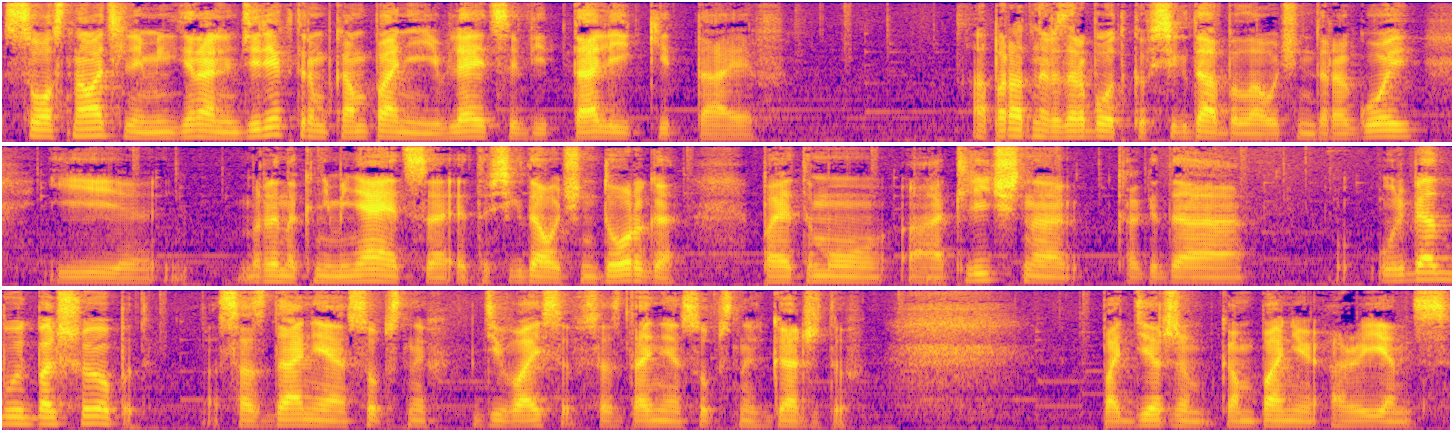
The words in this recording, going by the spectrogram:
Сооснователем и генеральным директором компании является Виталий Китаев. Аппаратная разработка всегда была очень дорогой, и рынок не меняется, это всегда очень дорого, поэтому отлично, когда у ребят будет большой опыт создания собственных девайсов, создания собственных гаджетов поддержим компанию Ariens.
